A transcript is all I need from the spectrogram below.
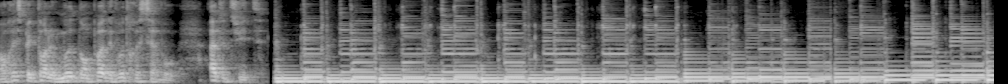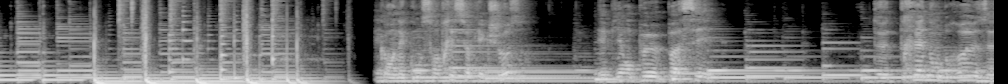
en respectant le mode d'emploi de votre cerveau. À tout de suite. On peut passer de très nombreuses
